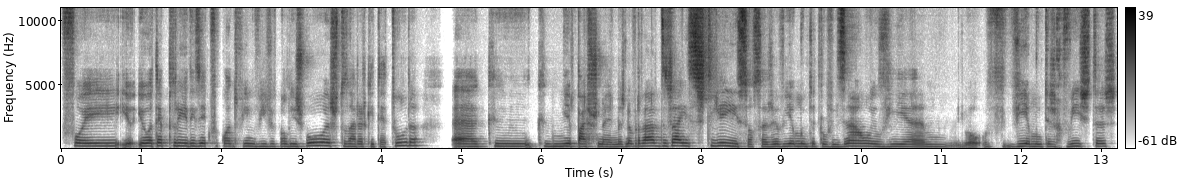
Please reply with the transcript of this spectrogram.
foi eu, eu, até poderia dizer que foi quando vim viver para Lisboa estudar arquitetura uh, que, que me apaixonei, mas na verdade já existia isso, ou seja, eu via muita televisão, eu via, eu via muitas revistas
